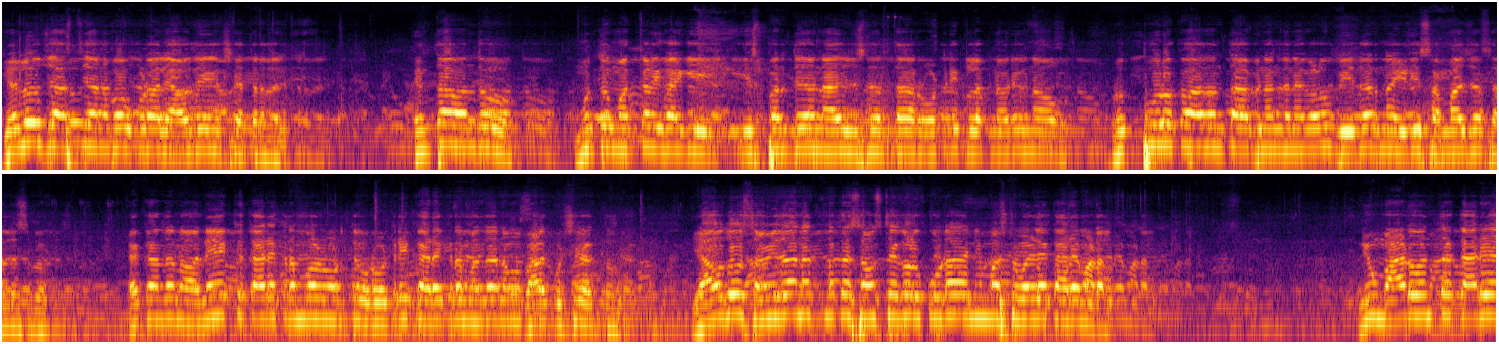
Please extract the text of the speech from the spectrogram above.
ಗೆಲುವು ಜಾಸ್ತಿ ಅನುಭವ ಕೊಡಲ್ಲ ಯಾವುದೇ ಕ್ಷೇತ್ರದಲ್ಲಿ. ಇಂಥ ಒಂದು ಮುದ್ದು ಮಕ್ಕಳಿಗಾಗಿ ಈ ಸ್ಪರ್ಧೆಯನ್ನು ಆಯೋಜಿಸಿದಂಥ ರೋಟರಿ ಕ್ಲಬ್ನವರಿಗೆ ನಾವು ಹೃತ್ಪೂರ್ವಕವಾದಂತಹ ಅಭಿನಂದನೆಗಳು. ಬೀದರ್ನ ಇಡೀ ಸಮಾಜ ಸಲ್ಲಿಸಬೇಕು. ಯಾಕಂದ್ರೆ ನಾವು ಅನೇಕ ಕಾರ್ಯಕ್ರಮಗಳು ನೋಡ್ತೇವೆ. ರೋಟರಿ ಕಾರ್ಯಕ್ರಮ ಅಂದ್ರೆ ನಮಗೆ ಬಹಳ ಖುಷಿ ಆಗ್ತದೆ. ಯಾವುದೋ ಸಂವಿಧಾನಾತ್ಮಕ ಸಂಸ್ಥೆಗಳು ಕೂಡ ನಿಮ್ಮಷ್ಟು ಒಳ್ಳೆ ಕಾರ್ಯ ಮಾಡಲ್ಲ. ನೀವು ಮಾಡುವಂತ ಕಾರ್ಯ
